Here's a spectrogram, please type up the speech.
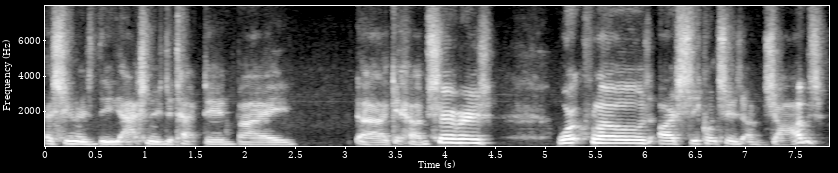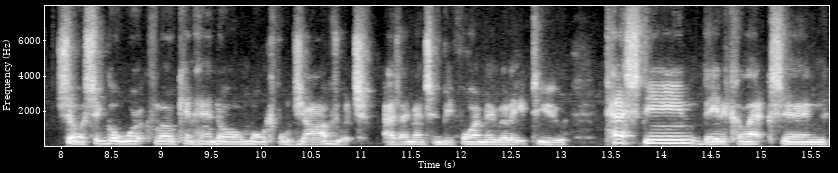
as soon as the action is detected by uh, GitHub servers. Workflows are sequences of jobs. So a single workflow can handle multiple jobs, which, as I mentioned before, may relate to testing, data collection,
